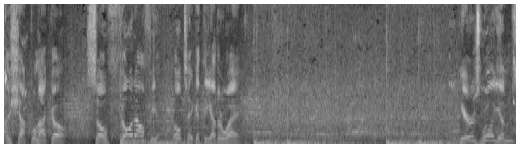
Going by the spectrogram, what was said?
The shot will not go. So Philadelphia will take it the other way. Here's Williams.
